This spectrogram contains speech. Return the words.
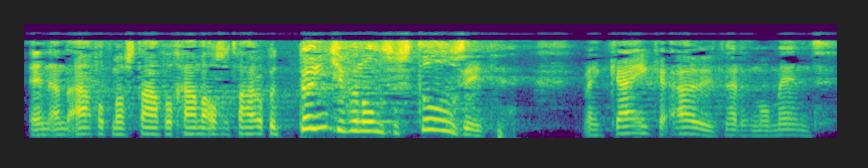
En aan de avondmaalstafel gaan we als het ware op het puntje van onze stoel zitten. Wij kijken uit naar het moment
